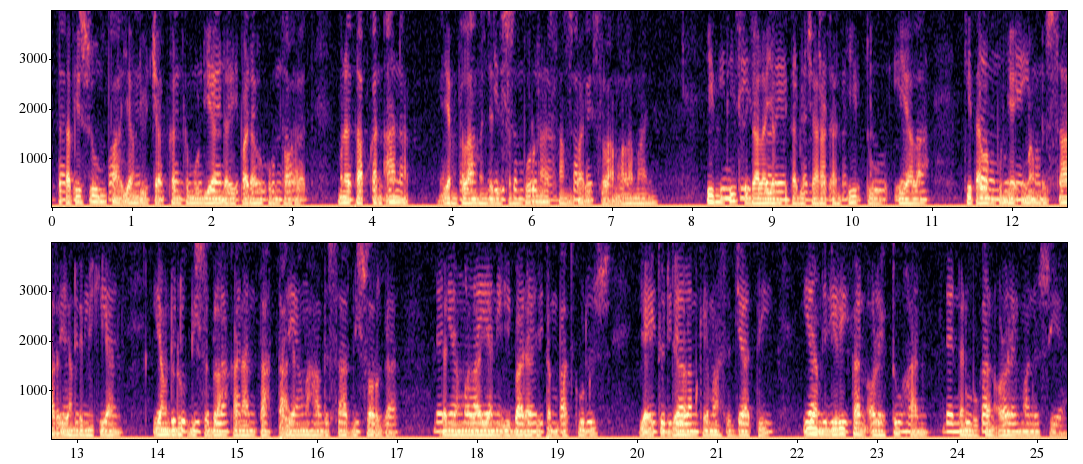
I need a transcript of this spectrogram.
tetapi sumpah yang diucapkan kemudian daripada hukum Taurat menetapkan anak yang telah menjadi sempurna sampai selama-lamanya. Inti segala yang kita bicarakan itu ialah kita mempunyai imam besar yang demikian, yang duduk di sebelah kanan tahta yang maha besar di sorga, dan yang melayani ibadah di tempat kudus, yaitu di dalam kemah sejati, yang didirikan oleh Tuhan dan bukan oleh manusia.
